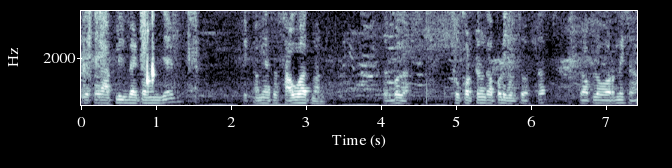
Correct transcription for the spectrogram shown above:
तर काही आपलीच बॅटर म्हणजे एक आम्ही आता सहा हात मारतो तर बघा तो कॉटन कापड घेतो असतात तो आपला वॉर्निश हा.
